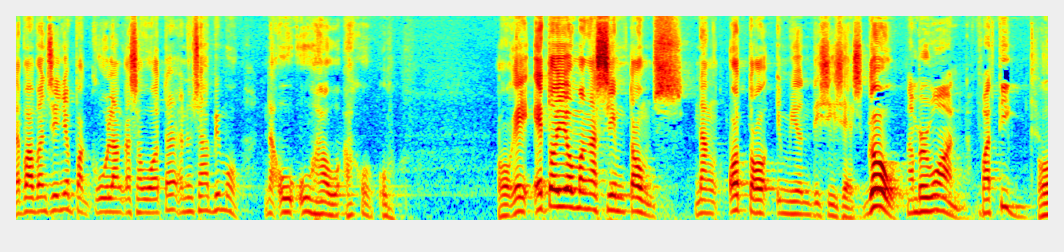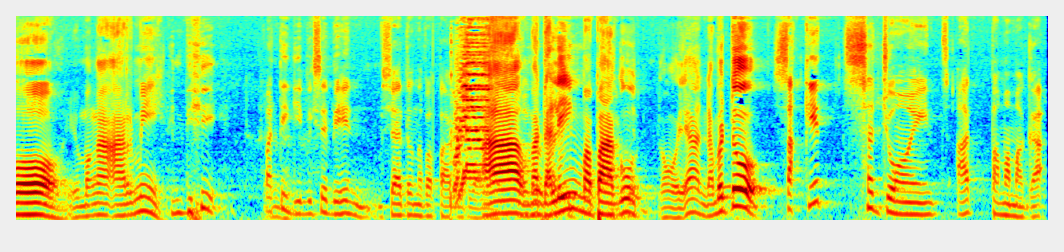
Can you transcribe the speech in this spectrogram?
Napapansin nyo, pag kulang ka sa water, anong sabi mo? Nauuhaw ako. Oh. Okay, ito yung mga symptoms ng autoimmune diseases. Go! Number one, fatigue. Oh, yung mga army. Hindi. Fatigue, ibig sabihin, masyadong napapagod. Ah, madaling mapagod. Oh, yan. Number two. Sakit sa joint at pamamaga.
